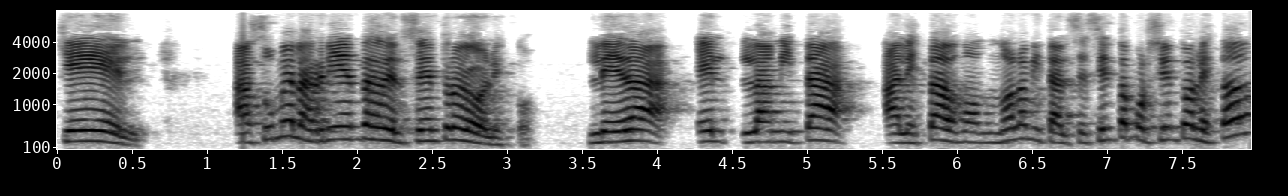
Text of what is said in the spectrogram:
que él asume las riendas del centro eólico, le da el, la mitad al Estado, no, no la mitad, el 60% al Estado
